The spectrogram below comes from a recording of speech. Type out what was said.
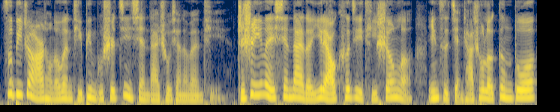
自闭症儿童的问题并不是近现代出现的问题，只是因为现代的医疗科技提升了，因此检查出了更多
